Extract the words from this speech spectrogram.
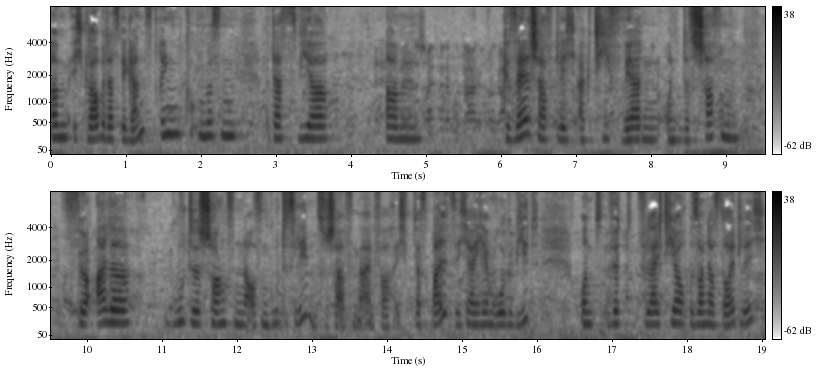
Ähm, ich glaube, dass wir ganz dringend gucken müssen, dass wir ähm, gesellschaftlich aktiv werden und das schaffen, für alle gute Chancen auf ein gutes Leben zu schaffen einfach. Ich, das ballt sich ja hier im Ruhrgebiet und wird vielleicht hier auch besonders deutlich.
